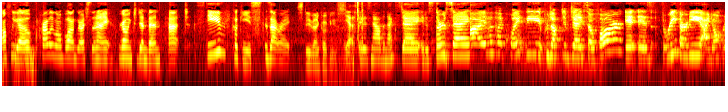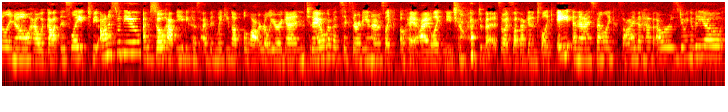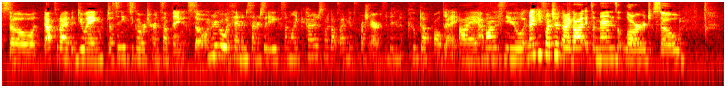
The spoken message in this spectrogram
Off we go. Probably won't vlog the rest of the night. We're going to Din at Steve Cookies. Is that right? Steve and cookies. Yes. It is now the next day. It is Thursday. I have had quite the productive day so far. It is 3.30. I don't really know how it got this late, to be honest with you. I'm so happy because I've been waking up a lot earlier again. Today I woke up at 6.30 and I was like, okay, I like need to go back to bed. So I slept back in until like 8 and then I spent like five and a half hours doing a video. So that's what I've been doing. Justin needs to go return something. So I'm gonna go with him and into Center City because I'm like, kind of just want to go outside and get some fresh air. I've been cooped up all day. I have on this new Nike sweatshirt that I got. It's a men's large, so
